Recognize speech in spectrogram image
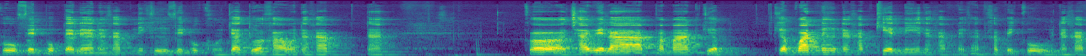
กู้ Facebook ได้แล้วนะครับ นี่คือ Facebook ของเจ้าตัวเขานะครับนะ ก็ใช้เวลาประมาณเกือบเกือบวันหนึ่งนะครับเคสนี้นะครับในการเข้าไปกู้นะครับ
